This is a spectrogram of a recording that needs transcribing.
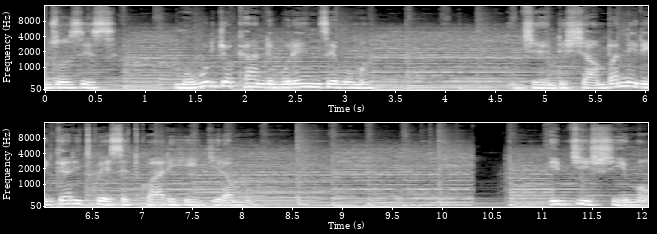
nzozi ze. Mu buryo kandi burenze bumwe. Genda ishyamba ni rigari twese twarihigiramo. Ibyishimo.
